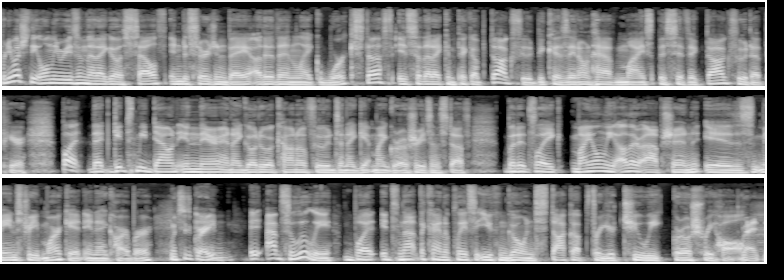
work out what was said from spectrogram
Pretty much the only reason that I go south into Sturgeon Bay, other than like work stuff, is so that I can pick up dog food because they don't have my specific dog food up here. But that gets me down in there, and I go to Econo Foods and I get my groceries and stuff. But it's like my only other option is Main Street Market in Egg Harbor, which is great. It, absolutely, but it's not the kind of place that you can go and stock up for your two week grocery haul. Right.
